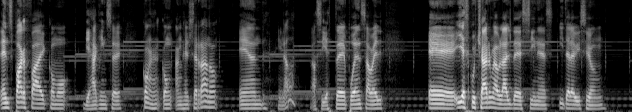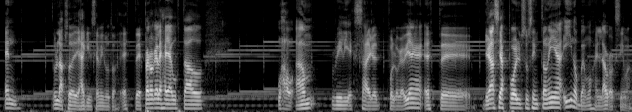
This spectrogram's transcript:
en Spotify como 10 a 15 con, con Ángel Serrano. And, y nada, así este pueden saber eh, y escucharme hablar de cines y televisión en un lapso de 10 a 15 minutos. Este, espero que les haya gustado. Wow, I'm really excited por lo que viene. Este, gracias por su sintonía y nos vemos en la próxima.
